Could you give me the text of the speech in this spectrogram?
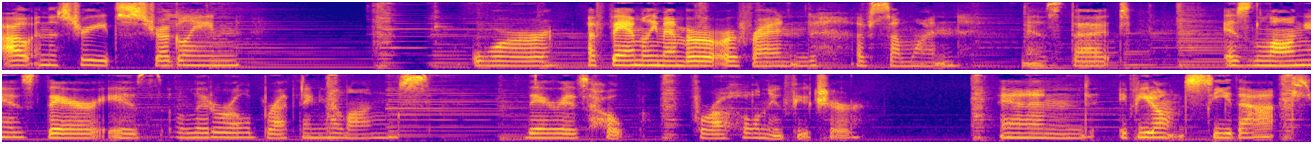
out in the streets struggling or a family member or friend of someone is that as long as there is literal breath in your lungs, there is hope for a whole new future. And if you don't see that,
